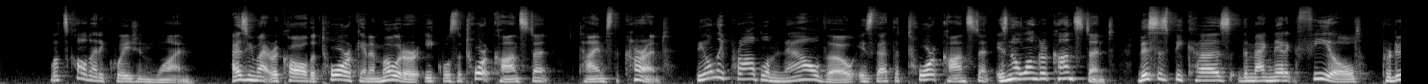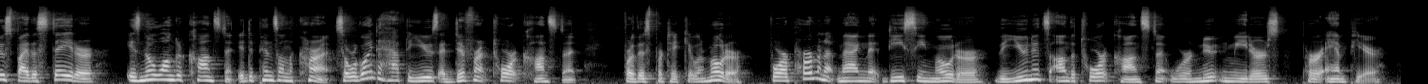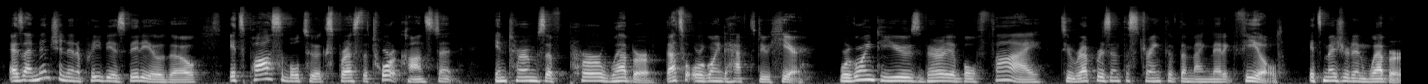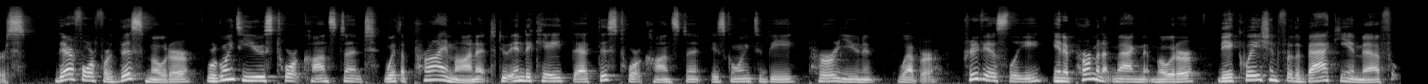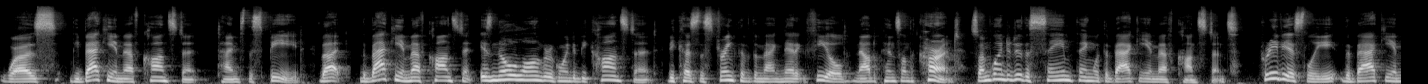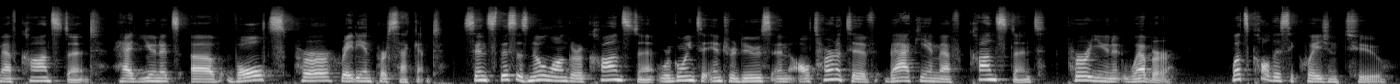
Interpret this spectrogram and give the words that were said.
Let's call that equation 1. As you might recall, the torque in a motor equals the torque constant times the current. The only problem now, though, is that the torque constant is no longer constant. This is because the magnetic field produced by the stator is no longer constant. It depends on the current. So we're going to have to use a different torque constant for this particular motor. For a permanent magnet DC motor, the units on the torque constant were newton meters per ampere. As I mentioned in a previous video, though, it's possible to express the torque constant in terms of per Weber. That's what we're going to have to do here. We're going to use variable phi to represent the strength of the magnetic field. It's measured in Webers. Therefore, for this motor, we're going to use torque constant with a prime on it to indicate that this torque constant is going to be per unit Weber. Previously, in a permanent magnet motor, the equation for the back EMF was the back EMF constant times the speed. But the back EMF constant is no longer going to be constant because the strength of the magnetic field now depends on the current. So I'm going to do the same thing with the back EMF constant. Previously, the back EMF constant had units of volts per radian per second. Since this is no longer a constant, we're going to introduce an alternative back EMF constant per unit Weber. Let's call this equation 2.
